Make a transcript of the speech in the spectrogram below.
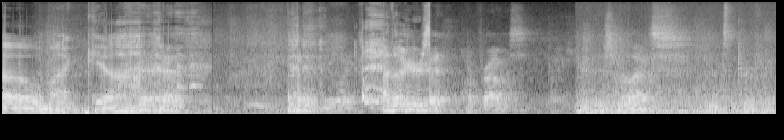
Oh my god. I thought you were good. I promise. Here, just relax. That's perfect.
